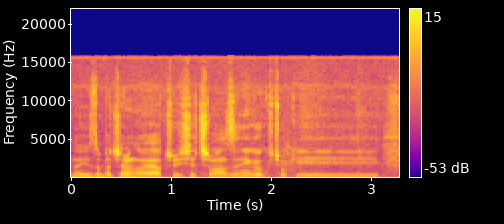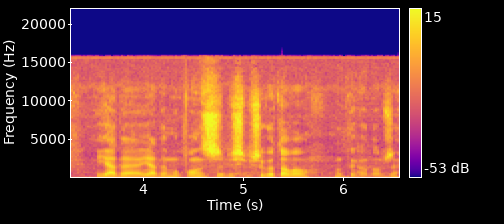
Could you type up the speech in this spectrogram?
no i zobaczymy. No, ja oczywiście trzymam za niego kciuki i jadę, jadę mu pomóc, żeby się przygotował do tego dobrze.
